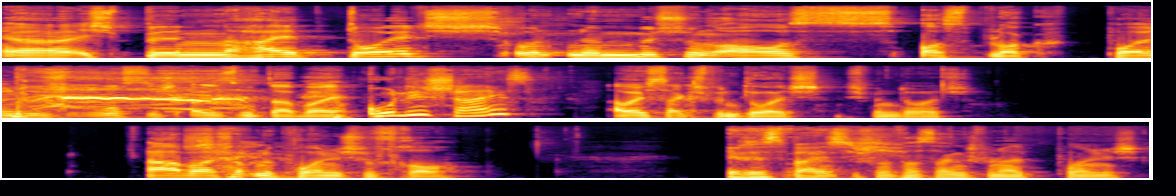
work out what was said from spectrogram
Äh, ich bin halb deutsch und eine Mischung aus Ostblock. Polnisch, Russisch, alles mit dabei. Ohne Scheiß? Aber ich sag, ich bin deutsch. Ich bin deutsch. Aber ich habe eine polnische Frau. Ja, das Weiß ich ich. schon fast sagen, ich bin halt polnisch.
